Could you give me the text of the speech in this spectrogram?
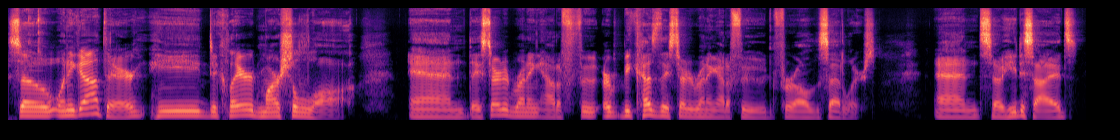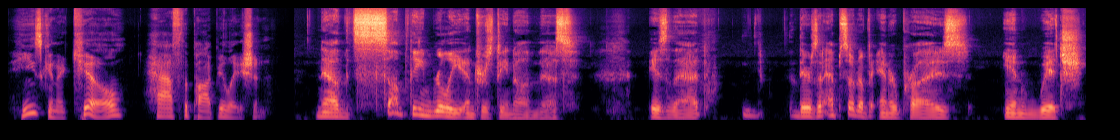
so when he got there, he declared martial law. And they started running out of food, or because they started running out of food for all the settlers. And so he decides he's going to kill half the population. Now, something really interesting on this is that there's an episode of Enterprise in which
